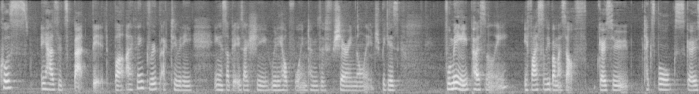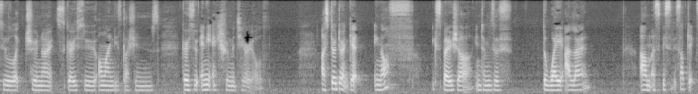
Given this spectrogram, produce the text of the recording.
course, it has its bad bit, but I think group activity in a subject is actually really helpful in terms of sharing knowledge because for me personally, if I study by myself, go through textbooks, go through lecture notes, go through online discussions, go through any extra materials, I still don't get enough exposure in terms of the way I learn um, a specific subject.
